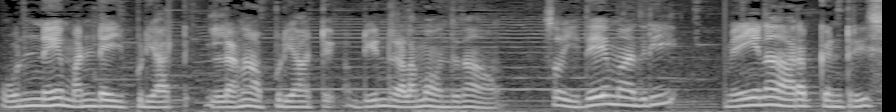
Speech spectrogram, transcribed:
ஒன்றே மண்டே இப்படி ஆட்டு இல்லைனா அப்படி ஆட்டு அப்படின்ற நிலமை வந்து தான் ஆகும். ஸோ இதே மாதிரி மெயினாக அரப் கண்ட்ரிஸ்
